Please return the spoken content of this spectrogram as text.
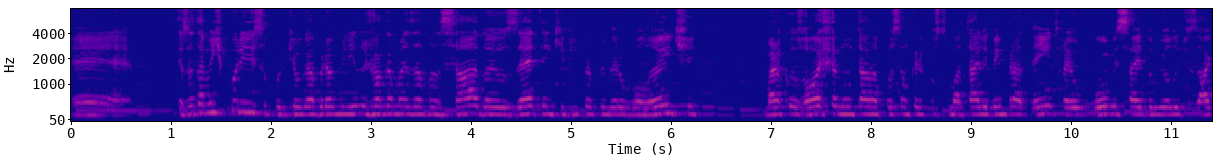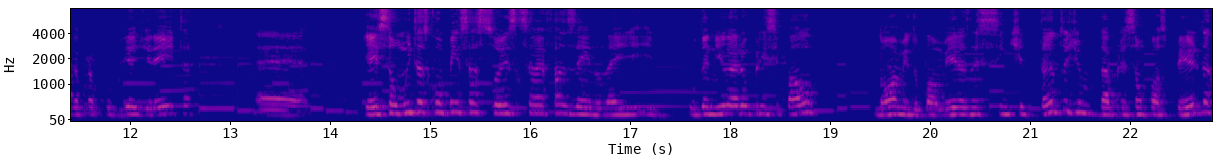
é, exatamente por isso, porque o Gabriel Menino joga mais avançado, aí o Zé tem que vir para primeiro volante. Marcos Rocha não está na posição que ele costuma estar, tá, ele vem para dentro, aí o Gomes sai do miolo de zaga para cobrir a direita. É, e aí são muitas compensações que você vai fazendo, né? E, e, o Danilo era o principal nome do Palmeiras nesse sentido, tanto de, da pressão pós-perda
